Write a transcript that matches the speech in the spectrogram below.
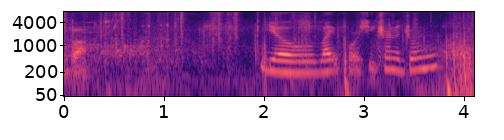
bopped. Yo, Light Force, you trying to join us?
